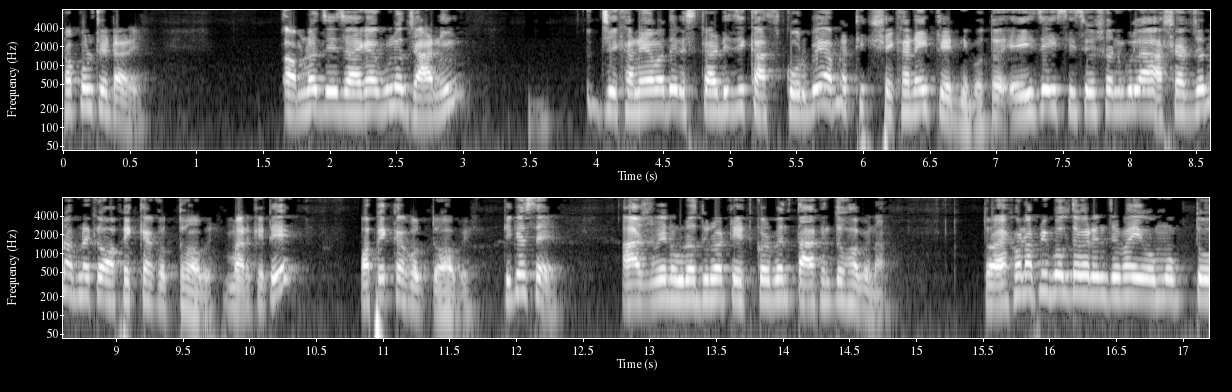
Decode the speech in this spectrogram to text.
সকল ট্রেডারে আমরা যে জায়গাগুলো জানি, যেখানে আমাদের স্ট্র্যাটেজি কাজ করবে, আমরা ঠিক সেখানেই ট্রেড নিব। তো এই যে সিচুয়েশনগুলো আসার জন্য আপনাকে অপেক্ষা করতে হবে মার্কেটে অপেক্ষা করতে হবে। ঠিক আছে? আসবেন উড়াধুরা ট্রেড করবেন, তা কিন্তু হবে না। তো এখন আপনি বলতে পারেন যে, ভাই, অমুক তো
